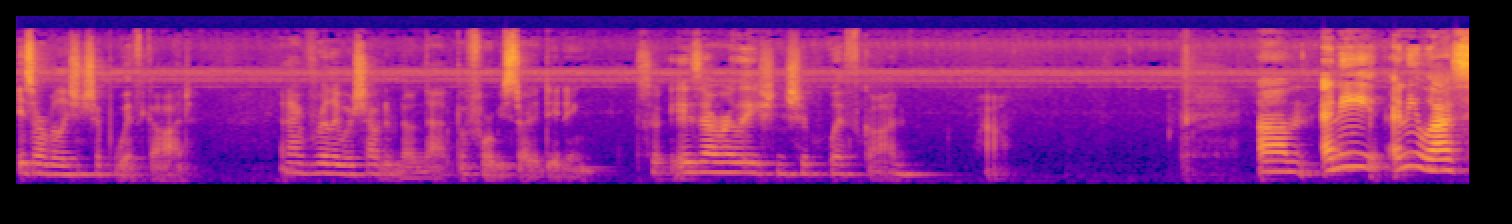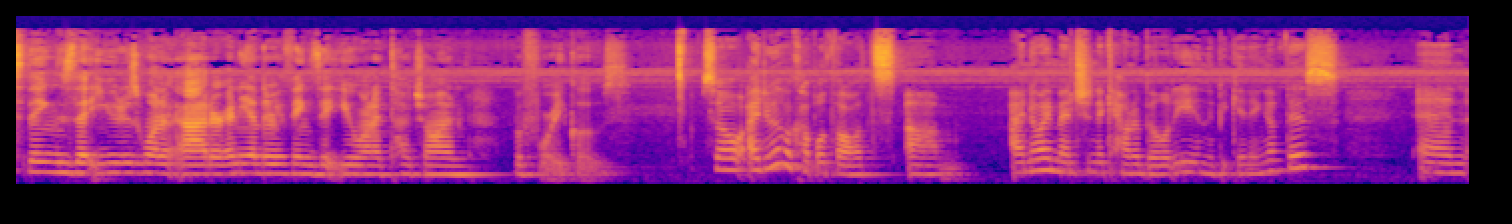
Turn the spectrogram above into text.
is our relationship with god and I really wish I would have known that before we started dating. So, is our relationship with God? Wow. Um, any any last things that you just want to add, or any other things that you want to touch on before we close? So, I do have a couple thoughts. Um, I know I mentioned accountability in the beginning of this, and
